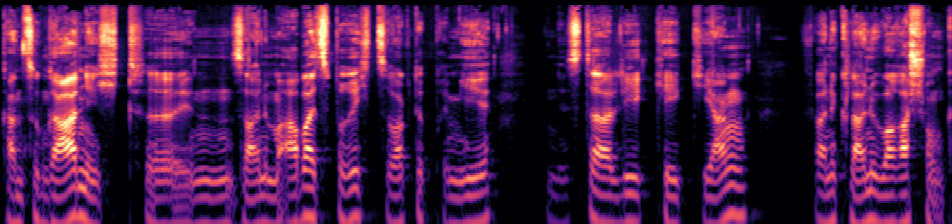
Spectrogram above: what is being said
Ganz und gar nicht. Äh, in seinem Arbeitsbericht sorgte Premierminister Li Keqiang für eine kleine Überraschung.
